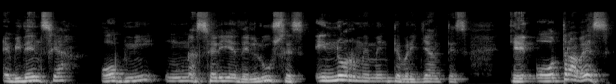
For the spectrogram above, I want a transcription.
evidencia ovni, una serie de luces enormemente brillantes que otra vez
